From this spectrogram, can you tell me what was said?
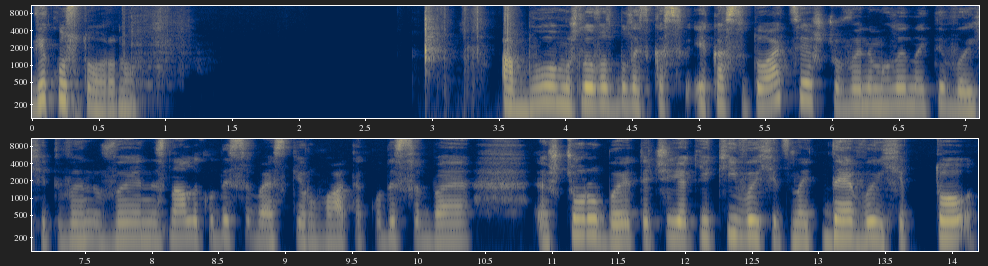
В яку сторону? Або, можливо, у вас була якась, ситуація, що ви не могли знайти вихід, ви, ви не знали, куди себе скерувати, куди себе, е, що робити, чи як, який вихід знайти, де вихід, то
